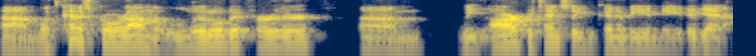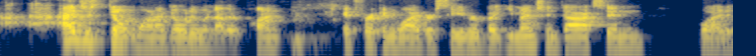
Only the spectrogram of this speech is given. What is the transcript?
Um, let's kind of scroll down a little bit further. Um, we are potentially going to be in need again. I, I just don't want to go to another punt at freaking wide receiver. But you mentioned Dotson, what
